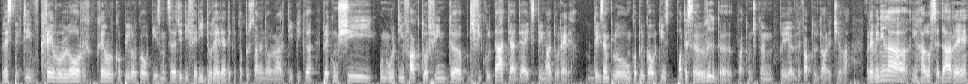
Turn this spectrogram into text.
respectiv creierul lor, creierul copiilor cu autism înțelege diferit durerea decât o persoană neuronal tipică, precum și un ultim factor fiind uh, dificultatea de a exprima durerea. De exemplu, un copil cu autism poate să râdă atunci când pe el de fapt îl doare ceva. Revenind la inhalosedare,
